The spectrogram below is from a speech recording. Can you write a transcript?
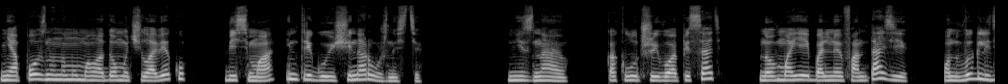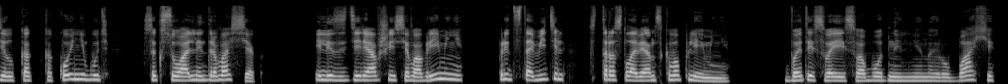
неопознанному молодому человеку весьма интригующей наружности. Не знаю, как лучше его описать, но в моей больной фантазии он выглядел как какой-нибудь сексуальный дровосек или затерявшийся во времени представитель старославянского племени. В этой своей свободной льняной рубахе,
